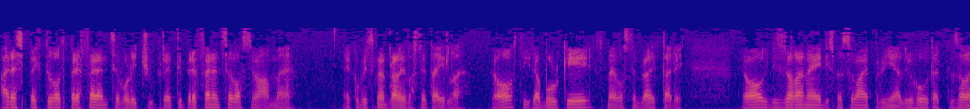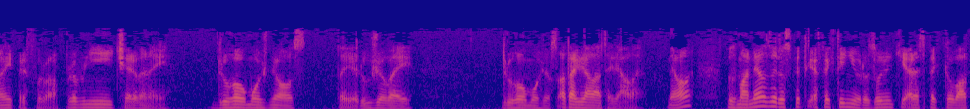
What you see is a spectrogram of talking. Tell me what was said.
a respektovat preference voličů, protože ty preference vlastně máme, jako by jsme brali vlastně tadyhle. Jo, z té tabulky jsme vlastně brali tady. Jo, když zelený, když jsme se mali první a druhou, tak zelený preferoval první, červený druhou možnost, tady je růžový, druhou možnost a tak dále a tak dále. Jo? To znamená, nelze dospět k efektivnímu rozhodnutí a respektovat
